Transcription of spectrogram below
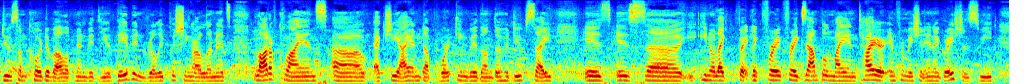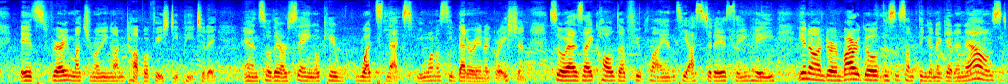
do some code development with you. They've been really pushing our limits a lot of clients uh, actually I end up working with on the Hadoop side is is uh, you know like for, like for for example my entire information integration suite is very much running on top of HDP today. And so they are saying okay what's next? We want to see better integration. So as I called a few clients yesterday saying hey you know under embargo this is something going to get announced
